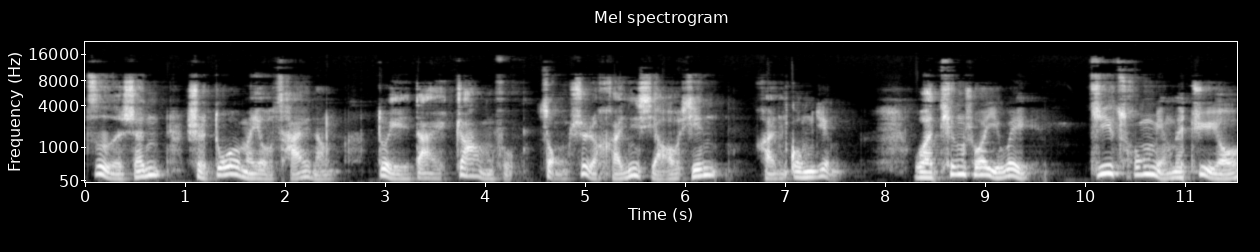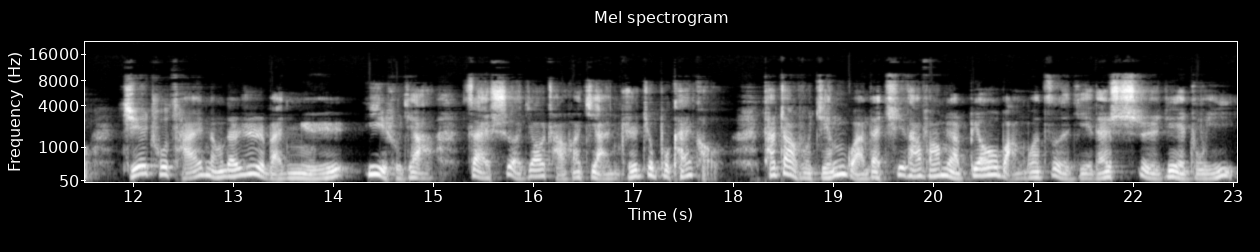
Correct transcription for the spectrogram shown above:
自身是多么有才能。对待丈夫总是很小心、很恭敬。我听说一位极聪明的、具有杰出才能的日本女艺术家，在社交场合简直就不开口。她丈夫尽管在其他方面标榜过自己的世界主义，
